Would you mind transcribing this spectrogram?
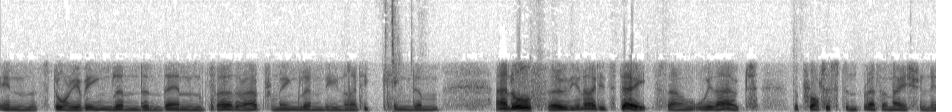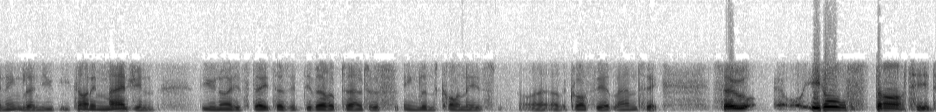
in the story of England and then further out from England, the United Kingdom, and also the United States. Uh, without the Protestant Reformation in England, you, you, can't imagine the United States as it developed out of England's colonies uh, across the Atlantic. So it all started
